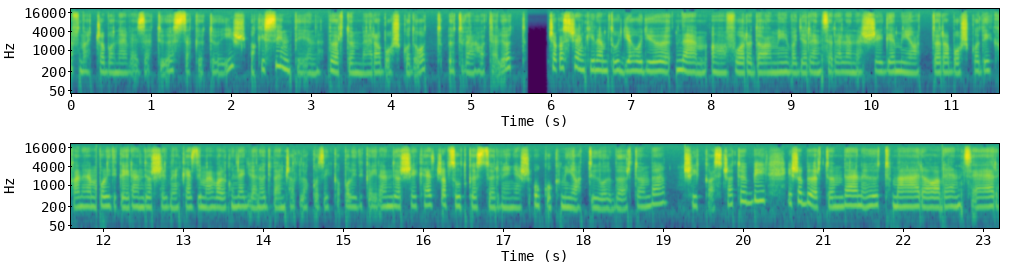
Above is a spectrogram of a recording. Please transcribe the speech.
F. Nagy Csaba nevezetű összekötő is, aki szintén börtönben raboskodott 56 előtt, csak azt senki nem tudja, hogy ő nem a forradalmi vagy a rendszer ellenessége miatt raboskodik, hanem a politikai rendőrségnél kezdi már valaki 45-ben csatlakozik a politikai rendőrséghez, és abszolút köztörvényes okok miatt ül börtönbe, sikkasz, stb. És a börtönben őt már a rendszer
